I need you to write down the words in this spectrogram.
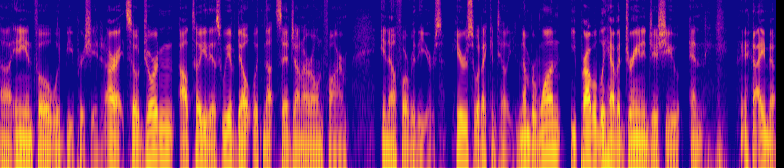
Uh, any info would be appreciated. All right, so Jordan, I'll tell you this: we have dealt with nutsedge on our own farm enough over the years. Here's what I can tell you: number one, you probably have a drainage issue, and I know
